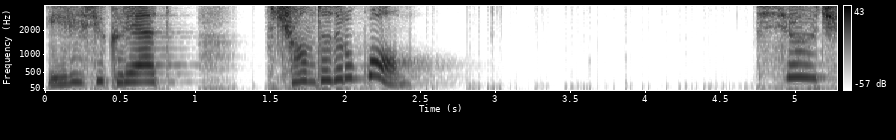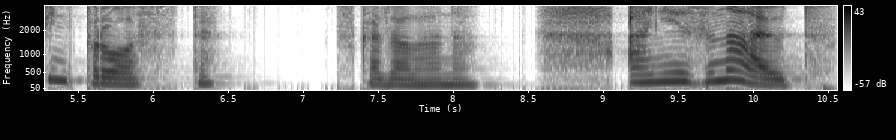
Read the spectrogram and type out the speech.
Или секрет в чем-то другом?» «Все очень просто», — сказала она. «Они знают,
